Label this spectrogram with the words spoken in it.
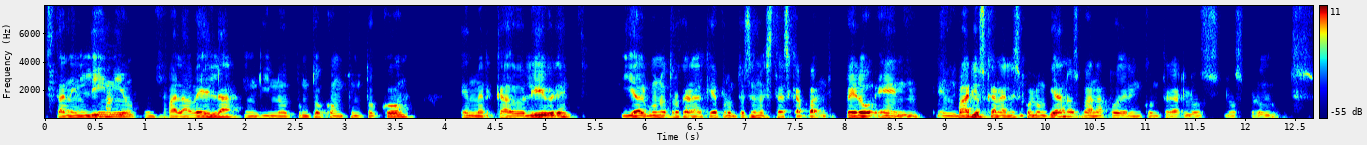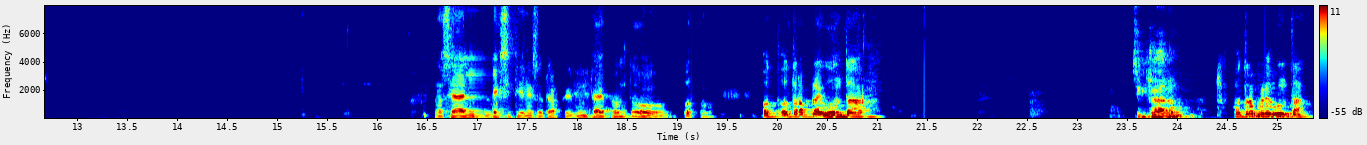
están en línea, en Falabella, en guinot.com.co en Mercado Libre y algún otro canal que de pronto se me está escapando, pero en, en varios canales colombianos van a poder encontrar los, los productos. No sé, Alex, si tienes otra pregunta de pronto. Otra pregunta. Sí, claro. Otra pregunta.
